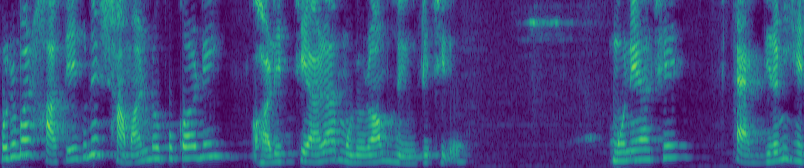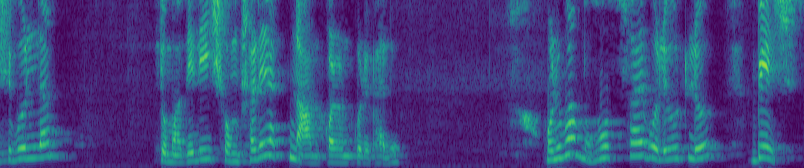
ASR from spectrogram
অনুবার হাতে গুনে সামান্য উপকরণেই ঘরের চেহারা মনোরম হয়ে উঠেছিল। মনে আছে, একদিন আমি হেসে বললাম, তোমাদের এই সংসারে একটা নামকরণ করে ফেলো। অনুভব মহোৎসাহে বলে উঠল, বেশ,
